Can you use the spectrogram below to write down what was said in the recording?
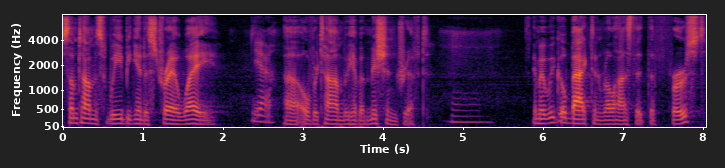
sometimes we begin to stray away Yeah. uh, over time. We have a mission drift. I mean, we go back and realize that the first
